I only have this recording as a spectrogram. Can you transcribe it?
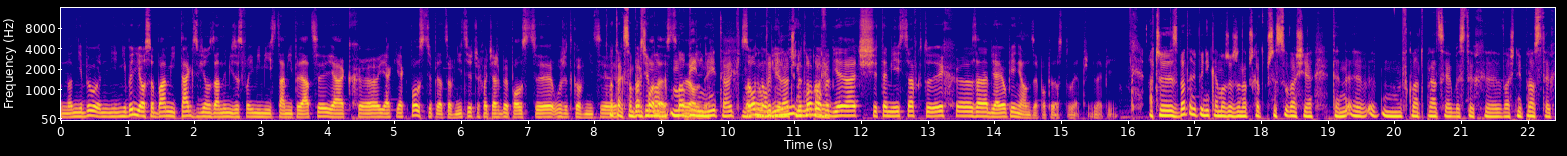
no nie, było, nie, nie, byli osobami tak związanymi ze swoimi miejscami pracy, jak, e, jak, jak polscy pracownicy, czy chociażby polscy użytkownicy. No tak, są bardziej mo mobilni, tak? Są mogą mobilni wybierać i mogą wybierać te miejsca, w których e, zarabiają pieniądze po prostu lepiej. lepiej. A czy z badań wynika może, że na przykład przesuwa się ten wkład pracy jakby z tych właśnie prostych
